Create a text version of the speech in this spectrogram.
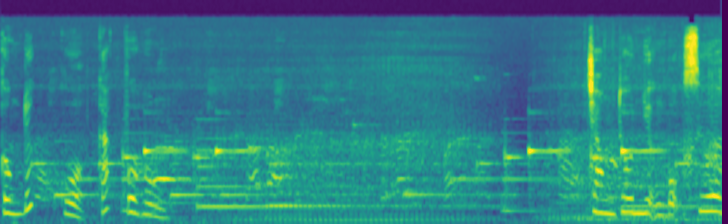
công đức của các vua hùng. Trong thôn Nhượng Bộ xưa,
